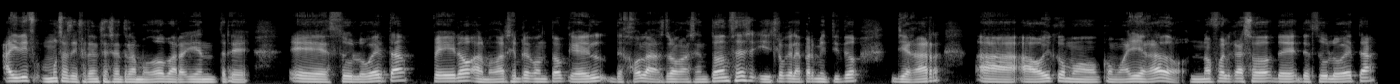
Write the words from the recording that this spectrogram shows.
Hay muchas diferencias entre Almodóvar y entre eh, Zulueta, pero Almodóvar siempre contó que él dejó las drogas entonces y es lo que le ha permitido llegar a, a hoy como, como ha llegado. No fue el caso de, de Zulueta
